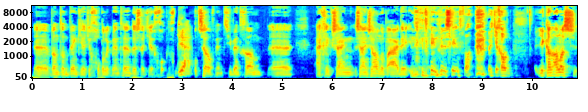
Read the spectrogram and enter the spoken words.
Uh, want dan denk je dat je goddelijk bent. Hè? Dus dat je God, God. God zelf bent. Je bent gewoon eigenlijk zijn, zijn zoon op aarde. In, in de zin van dat je gewoon je kan alles,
